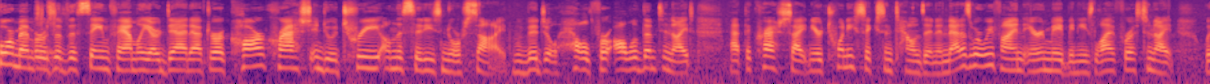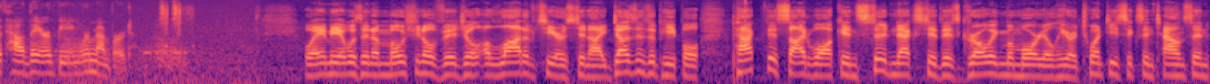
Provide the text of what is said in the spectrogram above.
Four members of the same family are dead after a car crashed into a tree on the city's north side. A vigil held for all of them tonight at the crash site near 26th and Townsend. And that is where we find Aaron Maben. He's live for us tonight with how they are being remembered. Well, Amy, it was an emotional vigil, a lot of tears tonight. Dozens of people packed this sidewalk and stood next to this growing memorial here at 26 and Townsend,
